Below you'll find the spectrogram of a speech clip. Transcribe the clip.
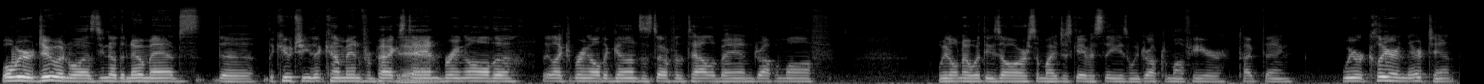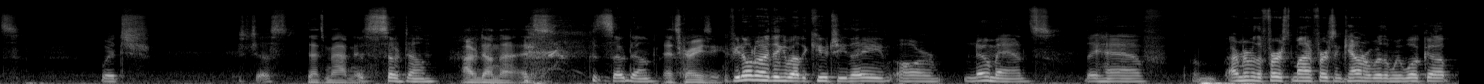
What we were doing was, you know, the nomads, the the Kuchi that come in from Pakistan, Yeah. bring all the they like to bring all the guns and stuff for the Taliban, drop them off. We don't know what these are. Somebody just gave us these and we dropped them off here, type thing. We were clearing their tents, which is just That's madness. it's so dumb. I've done that. It's It's so dumb. it's crazy. If you don't know anything about the Kuchi, they are nomads. They have. Um, I remember the first my first encounter with them. We woke up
